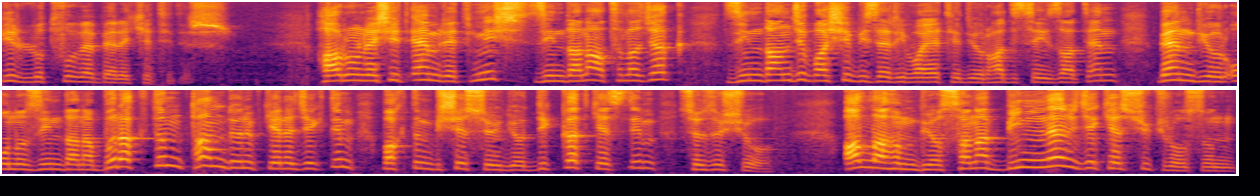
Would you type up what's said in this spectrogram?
bir lütfu ve bereketidir. Harun Reşit emretmiş zindana atılacak zindancı başı bize rivayet ediyor hadiseyi zaten. Ben diyor onu zindana bıraktım tam dönüp gelecektim baktım bir şey söylüyor dikkat kestim sözü şu. Allah'ım diyor sana binlerce kez şükür olsun.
